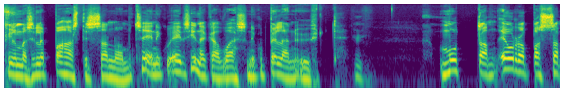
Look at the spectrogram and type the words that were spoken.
kyllä mä sille pahasti sanoin, mutta se ei, niin kuin, ei siinäkään vaiheessa niin kuin pelännyt yhteen. Hmm. Mutta Euroopassa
